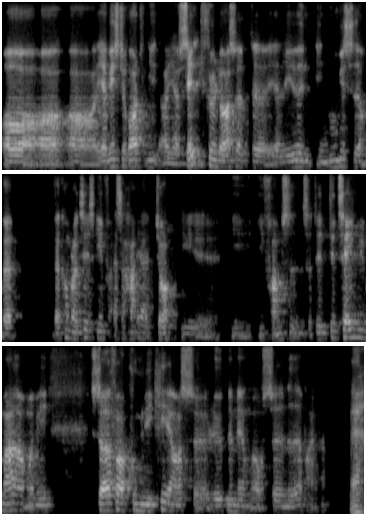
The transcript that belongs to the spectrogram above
og, og, og jeg vidste jo godt, og jeg selv følte også, at øh, jeg levede en, en uvidshed om, hvad, hvad kommer der til at ske? Altså har jeg et job i, i, i fremtiden? Så det, det talte vi meget om, og vi sørgede for at kommunikere os øh, løbende med vores øh, medarbejdere. Ja.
